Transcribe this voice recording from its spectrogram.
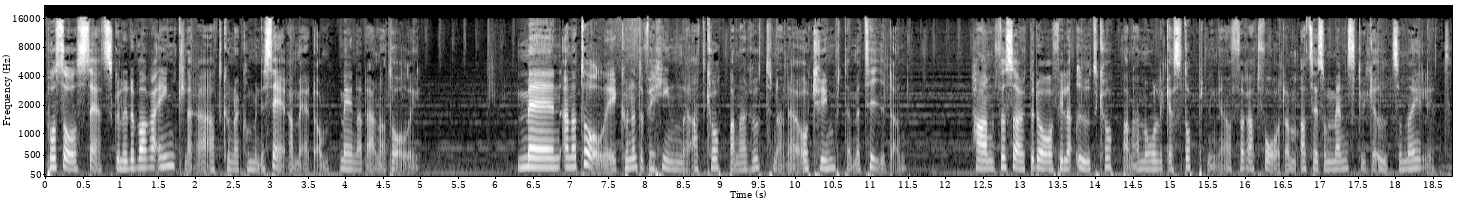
På så sätt skulle det vara enklare att kunna kommunicera med dem, menade Anatoly. Men Anatoly kunde inte förhindra att kropparna ruttnade och krympte med tiden. Han försökte då fylla ut kropparna med olika stoppningar för att få dem att se så mänskliga ut som möjligt.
